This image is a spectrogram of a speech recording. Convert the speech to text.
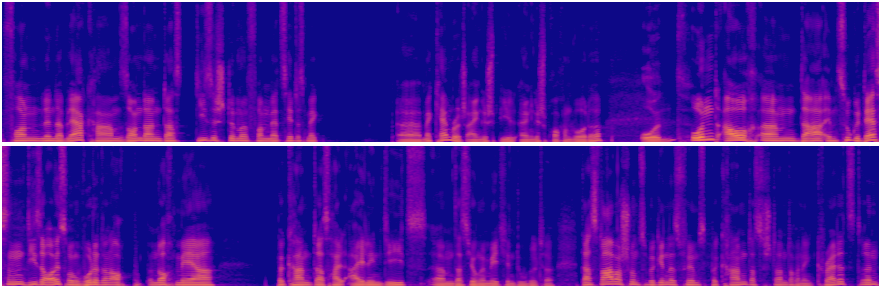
von Linda Blair kam, sondern dass diese Stimme von Mercedes Mc, äh, McCambridge eingespielt, eingesprochen wurde. Und? Und auch ähm, da im Zuge dessen, dieser Äußerung wurde dann auch noch mehr bekannt, dass halt Eileen Dietz ähm, das junge Mädchen dubelte. Das war aber schon zu Beginn des Films bekannt, das stand auch in den Credits drin,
